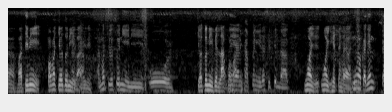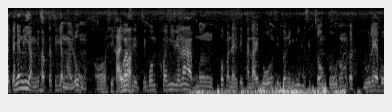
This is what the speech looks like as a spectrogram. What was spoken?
อ่ามาที่นี่พอมาเจอตัวนี้ว่าที่นี่อันมาเจอตัวนี้นี่โอ้ยเจอตัวนี้เป็นหลักบ่แม่ว่านครับตัวนี้ได้สิเป็นดากง่วยง่วยเฮ็ดจังได๋วะงัวก็ยังก็ยังเลี้ยงอยู่ครับแต่สิเลี้ยงน้อยลงอ๋อสิเพขายราะงัวว่าสิสิบ่ค่อยมีเวลาเมืองพวกปันไดสิคันหลายตัวจังซี่ตัวนี้ก็มีอยู่12ตัวเนาะมันก็ดูแลบ่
